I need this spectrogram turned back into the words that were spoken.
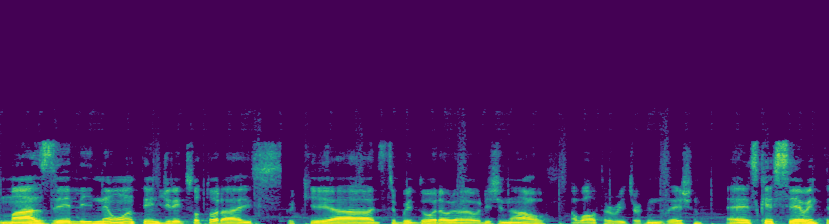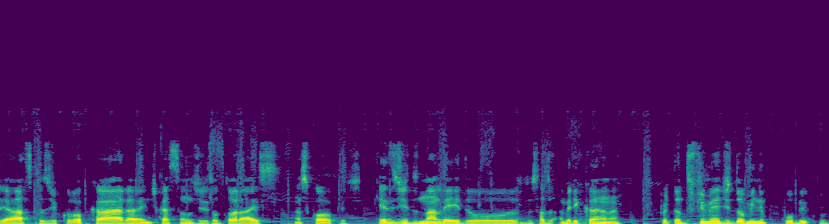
mas ele não tem direitos autorais, porque a distribuidora original, a Walter Reed Organization, é, esqueceu, entre aspas, de colocar a indicação dos direitos autorais nas cópias, que é exigido na lei do, do Estado americano, né? Portanto, o filme é de domínio público,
